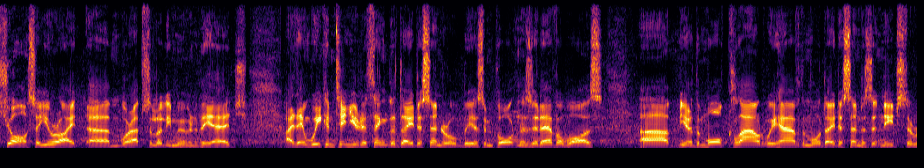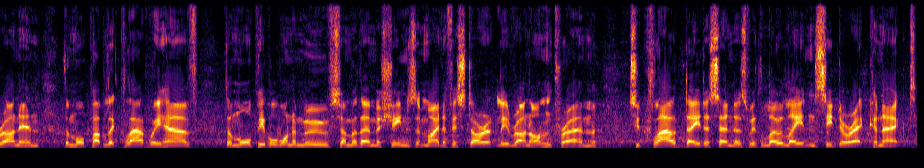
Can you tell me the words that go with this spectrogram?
Sure, so you're right. Um, we're absolutely moving to the edge. I think we continue to think the data center will be as important as it ever was. Uh, you know, the more cloud we have, the more data centers it needs to run in. The more public cloud we have, the more people want to move some of their machines that might have historically run on-prem to cloud data centers with low latency direct connect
